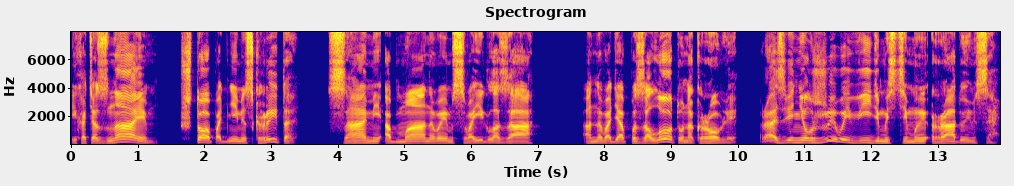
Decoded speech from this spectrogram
и хотя знаем, что под ними скрыто, сами обманываем свои глаза. А наводя по золоту на кровле, разве не лживой видимости мы радуемся?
